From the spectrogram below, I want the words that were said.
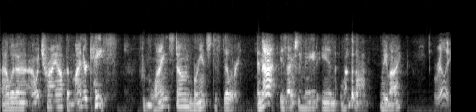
I would uh, I would try out the Minor Case from Limestone Branch Distillery, and that is actually made in Lebanon, Levi. Really?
